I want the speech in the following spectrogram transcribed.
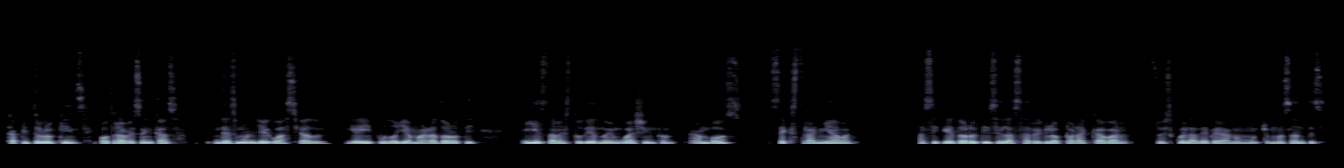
Capítulo 15. Otra vez en casa. Desmond llegó a Seattle y ahí pudo llamar a Dorothy. Ella estaba estudiando en Washington. Ambos se extrañaban, así que Dorothy se las arregló para acabar su escuela de verano mucho más antes,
